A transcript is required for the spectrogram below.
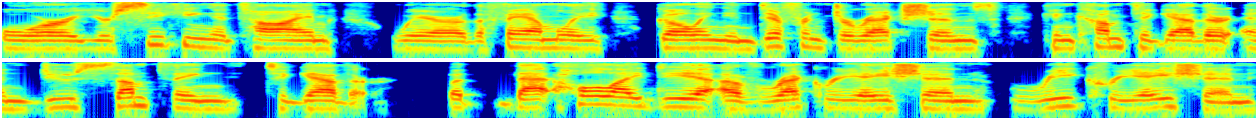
or you're seeking a time where the family going in different directions can come together and do something together. But that whole idea of recreation, recreation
